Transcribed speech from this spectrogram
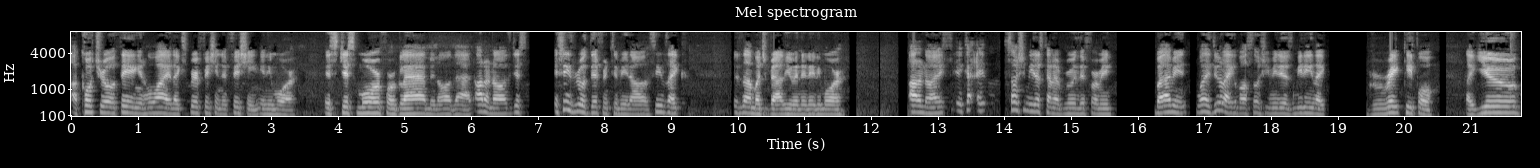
a cultural thing in Hawaii, like spearfishing and fishing anymore. It's just more for glam and all that. I don't know. It just it seems real different to me now. It seems like there's not much value in it anymore. I don't know. It, it, it social media's kind of ruined it for me. But I mean, what I do like about social media is meeting like great people, like you,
